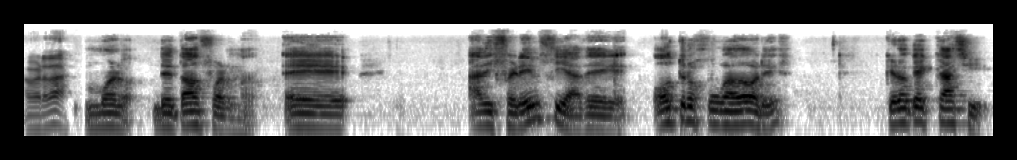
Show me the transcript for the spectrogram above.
La verdad. Bueno, de todas formas, eh, a diferencia de otros jugadores, creo que es casi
